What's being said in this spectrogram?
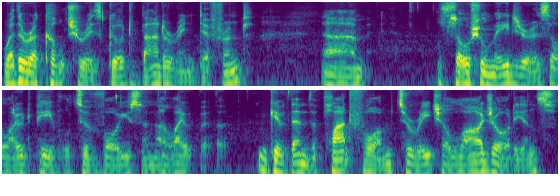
Whether a culture is good, bad, or indifferent, um, social media has allowed people to voice and allow, give them the platform to reach a large audience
